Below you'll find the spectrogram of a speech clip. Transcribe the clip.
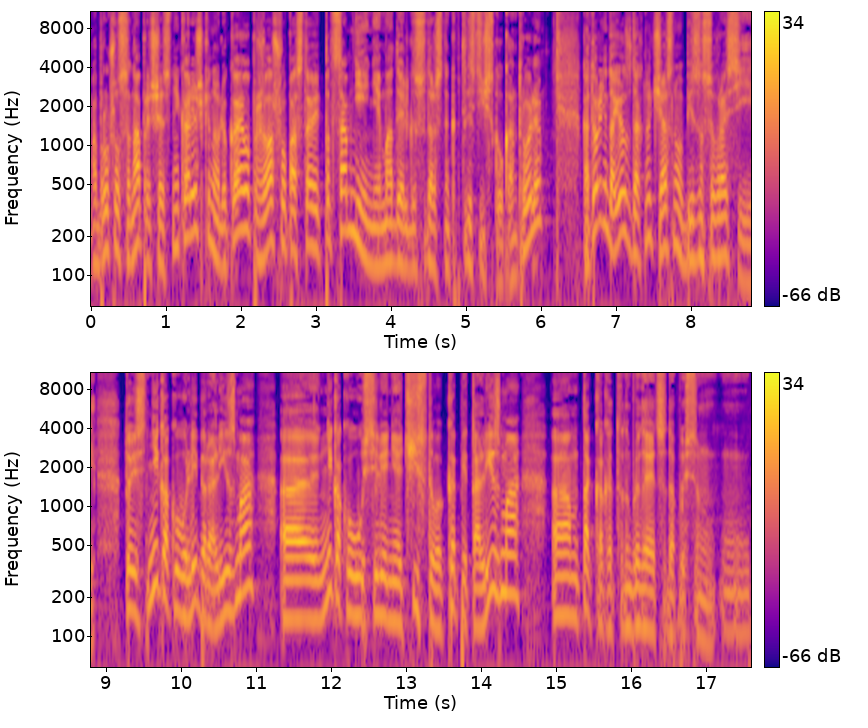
обрушился на предшественника Орешкина, Люкаева, пожелавшего поставить под сомнение модель государственно-капиталистического контроля, который не дает вздохнуть частному бизнесу в России. То есть никакого либерализма, э, никакого усиления чистого капитализма, э, так как это наблюдается, допустим,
